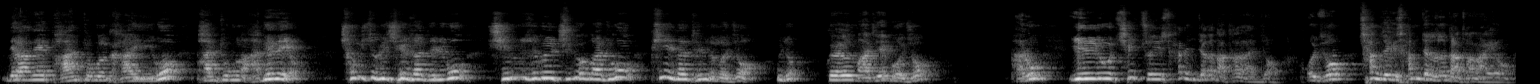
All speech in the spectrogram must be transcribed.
내 안에 반쪽은 가인이고 반쪽은 아벨이에요 형식적인 제사 드리고 심승을 죽여가지고 피해를 드리는 거죠. 그죠? 그래서 마지막에 뭐죠? 바로 인류 최초의 살인자가 나타나죠. 어디서? 창세기 3장에서 나타나요.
